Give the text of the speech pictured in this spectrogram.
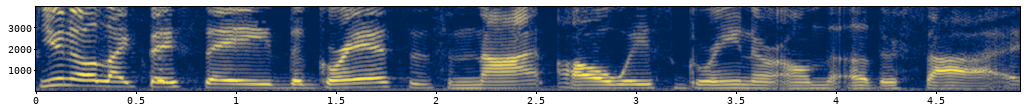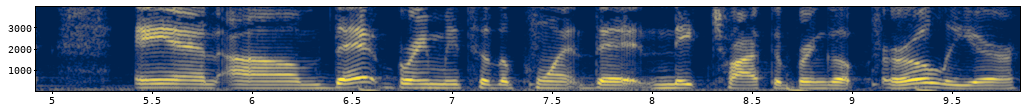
you know, like they say, the grass is not always greener on the other side, and um, that bring me to the point that Nick tried to bring up earlier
